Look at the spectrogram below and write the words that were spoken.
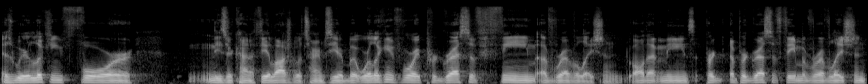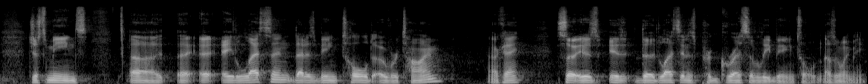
is we're looking for these are kind of theological terms here, but we're looking for a progressive theme of revelation. All that means, a progressive theme of revelation just means uh, a, a, lesson that is being told over time. Okay, so it is, the lesson is progressively being told. That's what we mean.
